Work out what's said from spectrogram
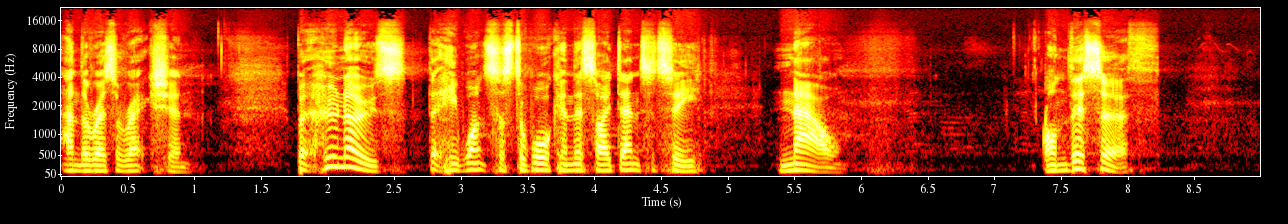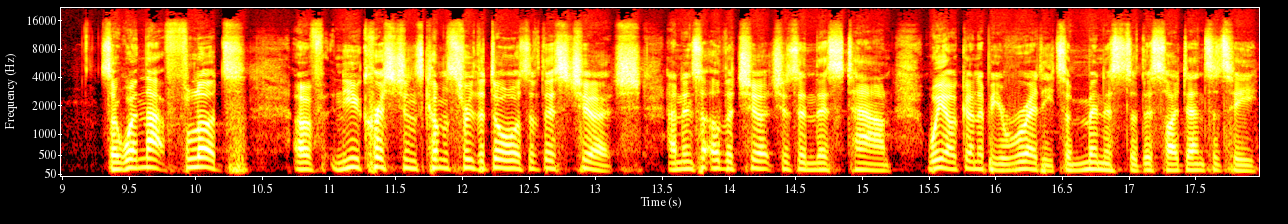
and the resurrection. But who knows that he wants us to walk in this identity now, on this earth, so when that flood of new Christians comes through the doors of this church and into other churches in this town, we are going to be ready to minister this identity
